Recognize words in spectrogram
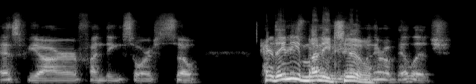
SVR funding source. So, hey, they need money too. Monero Village.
